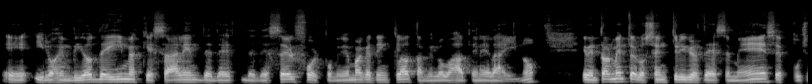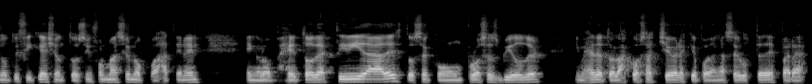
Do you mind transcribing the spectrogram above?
eh, y los envíos de email que salen desde, desde, Salesforce por medio de Marketing Cloud también lo vas a tener ahí, ¿no? Eventualmente los send triggers de SMS, push notification, toda esa información lo vas a tener en el objeto de actividades, entonces con un process builder, imagínate todas las cosas chéveres que puedan hacer ustedes para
